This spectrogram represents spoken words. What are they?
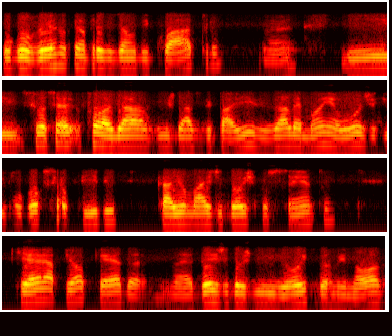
O governo tem uma previsão de 4%, né? E se você for olhar alguns dados de países, a Alemanha hoje divulgou que seu PIB caiu mais de 2%, que é a pior queda né, desde 2008, 2009.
